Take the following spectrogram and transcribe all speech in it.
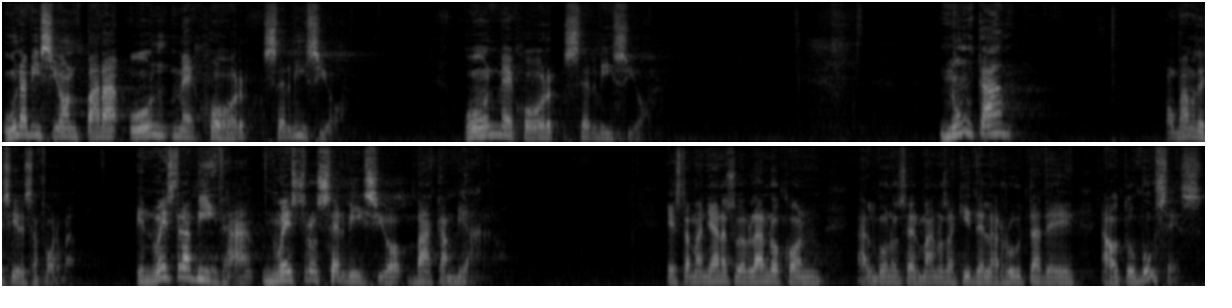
una visión para un mejor servicio. Un mejor servicio. Nunca, vamos a decir de esa forma, en nuestra vida nuestro servicio va a cambiar. Esta mañana estuve hablando con algunos hermanos aquí de la ruta de autobuses.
